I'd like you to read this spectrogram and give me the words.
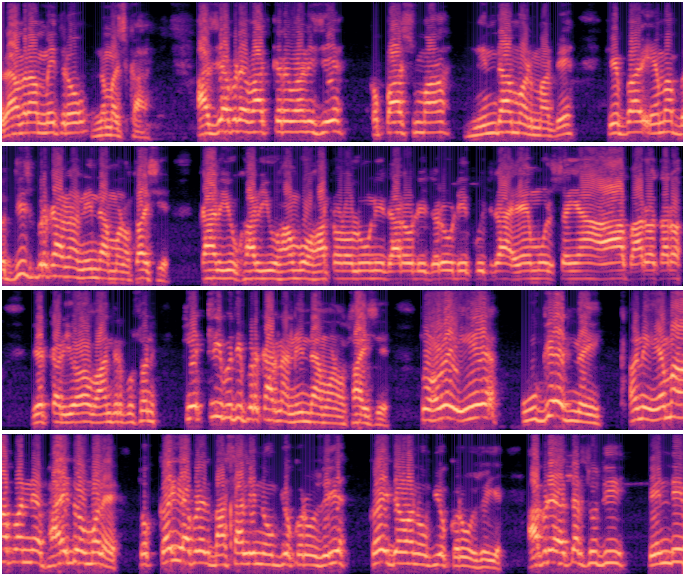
રામ રામ મિત્રો, નમસ્કાર. આજે આપણે વાત કરવાની છે કપાસમાં નિંદામણ માટે, કે ભાઈ એમાં બધી જ પ્રકારના નિંદામણો થાય છે. કાળિયું ખાળિયું હાંબો, હાટોળો, લૂણી, દારોડી, ધરોડી કુતરા હેમુલ સયા, આ, બારો, તારો વેકરિયો વાંદર, પુષ્પન કેટલી બધી પ્રકારના નિંદામણો થાય છે. તો હવે એ ઉગે જ નહીં, અને એમાં આપણને ફાયદો મળે, તો કઈ આપણે બાસાલીનો ઉપયોગ કરવો જોઈએ, કઈ દવાનો ઉપયોગ કરવો જોઈએ. આપણે અત્યાર સુધી પેન્ડી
